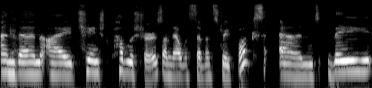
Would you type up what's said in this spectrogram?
and yeah. then I changed publishers. I'm now with Seventh Street Books, and they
